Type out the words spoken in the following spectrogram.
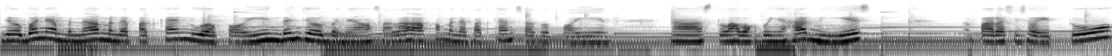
jawaban yang benar mendapatkan dua poin dan jawaban yang salah akan mendapatkan satu poin. Nah, setelah waktunya habis, para siswa itu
